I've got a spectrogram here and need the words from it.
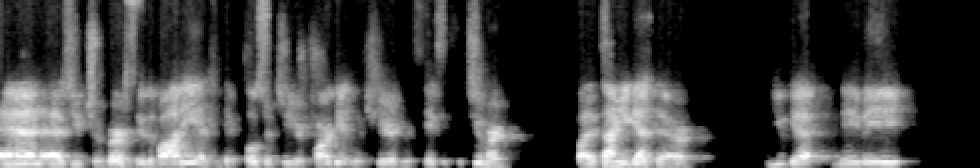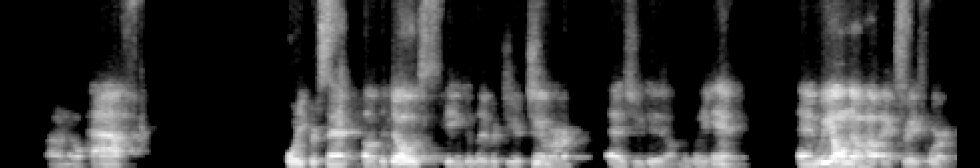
And as you traverse through the body, as you get closer to your target, which here in this case is the tumor, by the time you get there, you get maybe, I don't know, half, 40% of the dose being delivered to your tumor as you did on the way in. And we all know how x-rays work.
